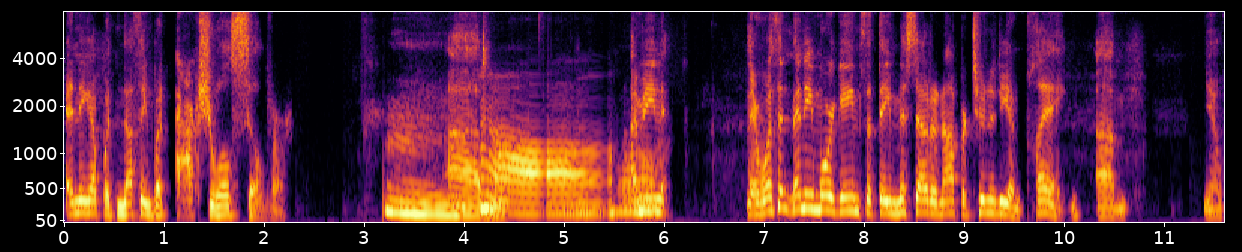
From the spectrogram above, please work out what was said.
ending up with nothing but actual silver. Hmm. Um, I mean, there wasn't many more games that they missed out an opportunity on playing. Um, you know,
